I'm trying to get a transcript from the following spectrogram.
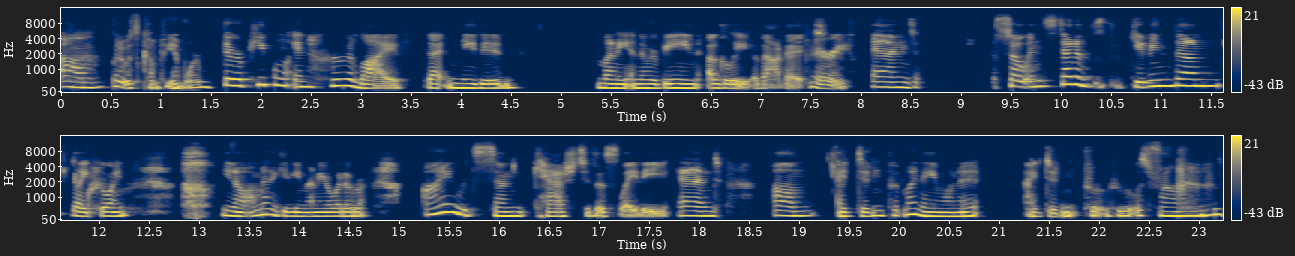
um, But it was comfy and warm. there were people in her life that needed money, and they were being ugly about it. Very. And so instead of giving them, like going, you know, I'm going to give you money or whatever, I would send cash to this lady. And um, I didn't put my name on it. I didn't put who it was from.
